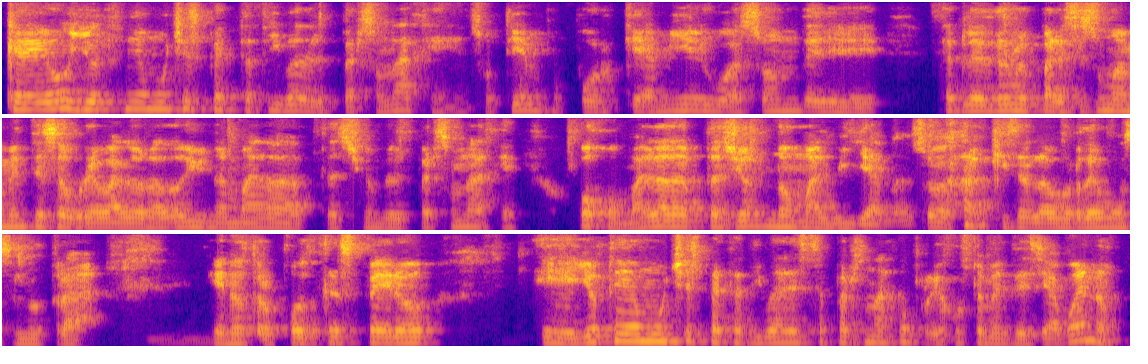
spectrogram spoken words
creo, yo tenía mucha expectativa del personaje en su tiempo, porque a mí el Guasón de Jared Leto me parece sumamente sobrevalorado y una mala adaptación del personaje. Ojo, mala adaptación, no mal villano. Eso quizás lo abordemos en, otra, en otro podcast, pero eh, yo tenía mucha expectativa de este personaje porque justamente decía, bueno,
